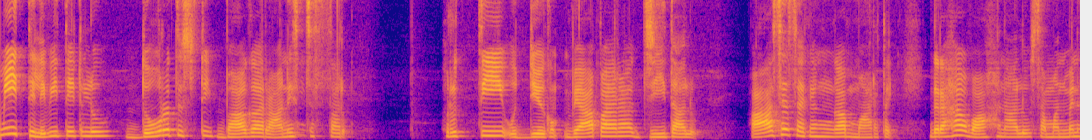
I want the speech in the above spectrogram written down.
మీ తెలివితేటలు దూరదృష్టి బాగా రాణిస్తారు. వృత్తి ఉద్యోగం వ్యాపార జీతాలు ఆశాసకంగా మారతాయి. గ్రహ వాహనాలు సంబంధమైన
